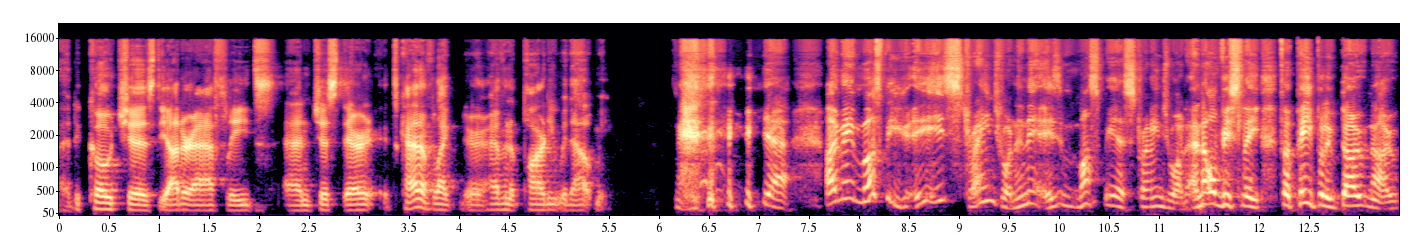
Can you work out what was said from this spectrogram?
uh, the coaches, the other athletes, and just there. It's kind of like they're having a party without me. yeah, I mean, it must be. It's strange one, isn't it? It must be a strange one. And obviously, for people who don't know,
